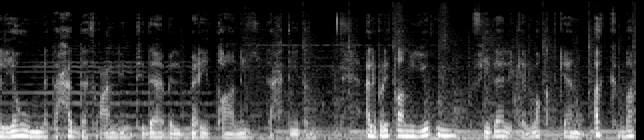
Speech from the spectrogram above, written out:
اليوم نتحدث عن الانتداب البريطاني تحديدا. البريطانيون في ذلك الوقت كانوا أكبر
